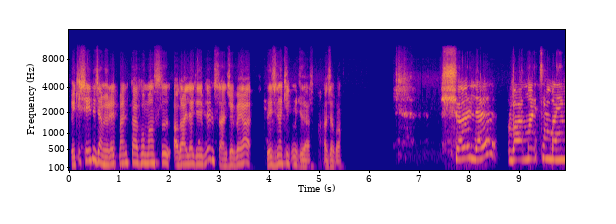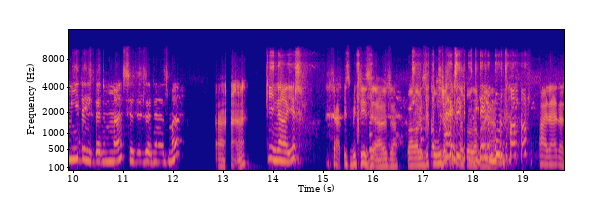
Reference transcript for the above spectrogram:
Peki şey diyeceğim yönetmenlik performansı adayla gelebilir mi sence veya Regina King mi gider acaba? Şöyle One Night in Miami'yi de izledim ben. Siz izlediniz mi? Aa, aa. Yine hayır. Ya biz bitiyiz ya hocam. Valla bizi kovacak. Bence gidelim ya. buradan. aynen aynen.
